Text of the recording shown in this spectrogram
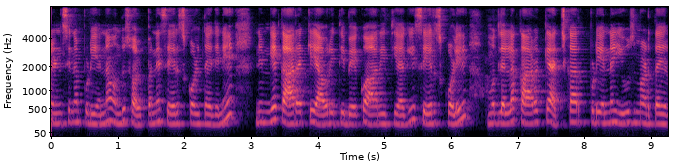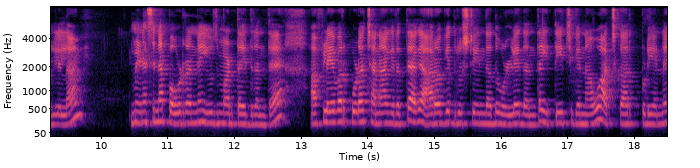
ಮೆಣಸಿನ ಪುಡಿಯನ್ನು ಒಂದು ಸ್ವಲ್ಪನೇ ಸೇರಿಸ್ಕೊಳ್ತಾ ಇದ್ದೀನಿ. ನಿಮಗೆ ಖಾರಕ್ಕೆ ಯಾವ ರೀತಿ ಬೇಕೋ ಆ ರೀತಿಯಾಗಿ ಸೇರಿಸ್ಕೊಳ್ಳಿ. ಮೊದಲೆಲ್ಲ ಖಾರಕ್ಕೆ ಅಚ್ಚಕಾರದ ಪುಡಿಯನ್ನು ಯೂಸ್ ಮಾಡ್ತಾ ಇರಲಿಲ್ಲ. ಮೆಣಸಿನ ಪೌಡ್ರನ್ನೇ ಯೂಸ್ ಮಾಡ್ತಾ ಇದ್ರಂತೆ. ಆ ಫ್ಲೇವರ್ ಕೂಡ ಚೆನ್ನಾಗಿರುತ್ತೆ. ಹಾಗೆ ಆರೋಗ್ಯ ದೃಷ್ಟಿಯಿಂದ ಅದು ಒಳ್ಳೆಯದಂತ ಇತ್ತೀಚೆಗೆ ನಾವು ಅಚ್ಕಾರದ ಪುಡಿಯನ್ನು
